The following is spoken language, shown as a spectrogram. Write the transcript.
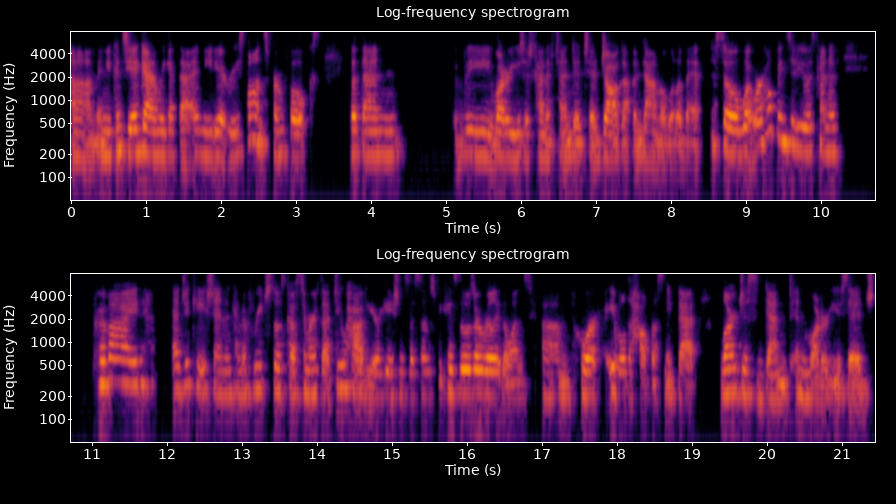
Um, and you can see again, we get that immediate response from folks. But then the water usage kind of tended to jog up and down a little bit. So what we're hoping to do is kind of provide education and kind of reach those customers that do have irrigation systems because those are really the ones um, who are able to help us make that largest dent in water usage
